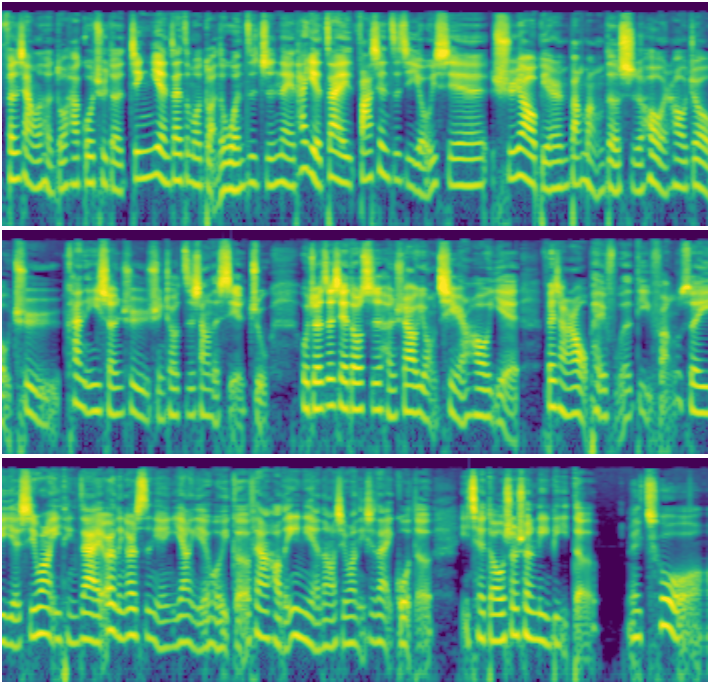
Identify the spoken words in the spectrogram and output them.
分享了很多她过去的经验，在这么短的文字之内，她也在发现自己有一些需要别人帮忙的时候，然后就去看医生，去寻求咨商的协助。我觉得这些都是很需要勇气，然后也非常让我佩服的地方。所以也希望怡婷在二零二四年一样也有一个非常好的一年呢。希望你现在过得一切都顺顺利利的。没错。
